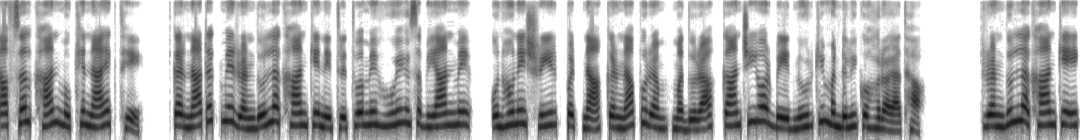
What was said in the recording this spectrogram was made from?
अफजल खान मुख्य नायक थे। कर्नाटक में रणदुल्ला खान के नेतृत्व में हुए इस अभियान में उन्होंने श्रीर, पटना, करनापुरम, मदुरा, कांची और बेदनूर की मंडली को हराया था। रणदुल्ला खान के एक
